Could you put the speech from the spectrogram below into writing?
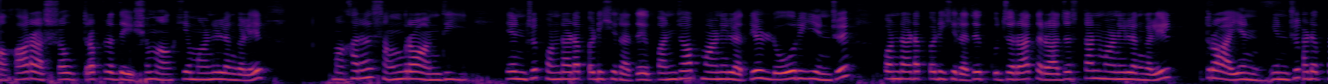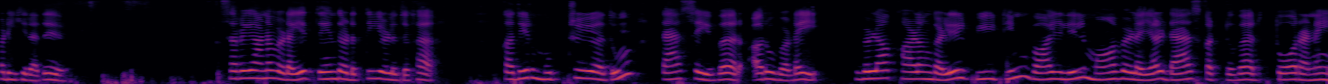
மகாராஷ்டிரா உத்தரப்பிரதேசம் ஆகிய மாநிலங்களில் மகர சங்கராந்தி என்று கொண்டாடப்படுகிறது. பஞ்சாப் மாநிலத்தில் லோரி என்று கொண்டாடப்படுகிறது. குஜராத் ராஜஸ்தான் மாநிலங்களில் உத்ராயன் என்று கொண்டாடப்படுகிறது. சரியான விடையை தேர்ந்தெடுத்து எழுதுக கதிர் முற்றியதும் செய்வர் அறுவடை விழா காலங்களில் வீட்டின் வாயிலில் மாவிளையால் டேஸ் கட்டுவர் தோரணை.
